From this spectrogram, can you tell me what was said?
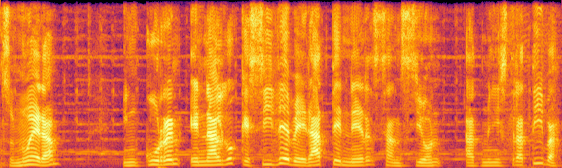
su nuera, incurren en algo que sí deberá tener sanción administrativa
